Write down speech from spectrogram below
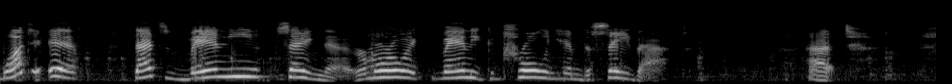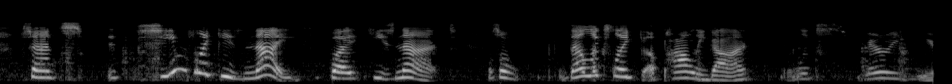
what if that's Vanny saying that, or more like Vanny controlling him to say that? That since it seems like he's nice, but he's not. Also, that looks like a polygon. It looks very weird.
